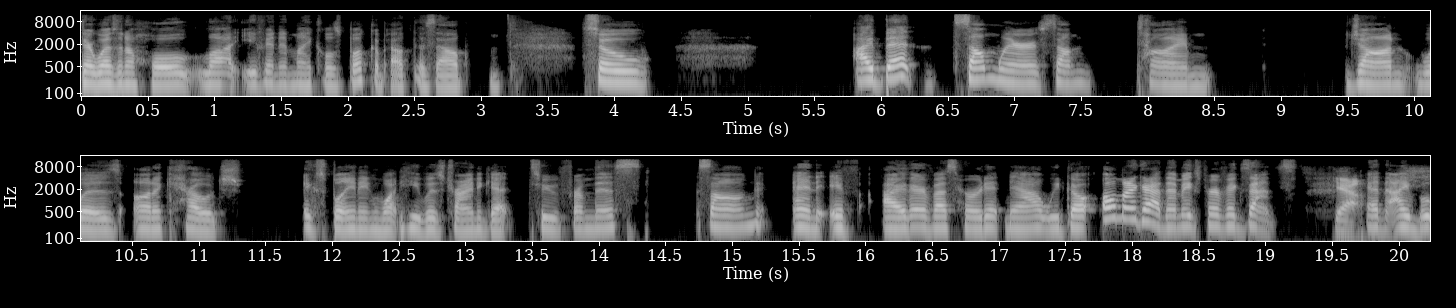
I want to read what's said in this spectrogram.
There wasn't a whole lot, even in Michael's book, about this album. So I bet somewhere, sometime, John was on a couch explaining what he was trying to get to from this song and if either of us heard it now we'd go oh my god that makes perfect sense Yeah. and i b-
